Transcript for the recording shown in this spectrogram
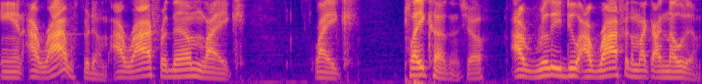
And I ride for them. I ride for them like like play cousins, yo. I really do. I ride for them like I know them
